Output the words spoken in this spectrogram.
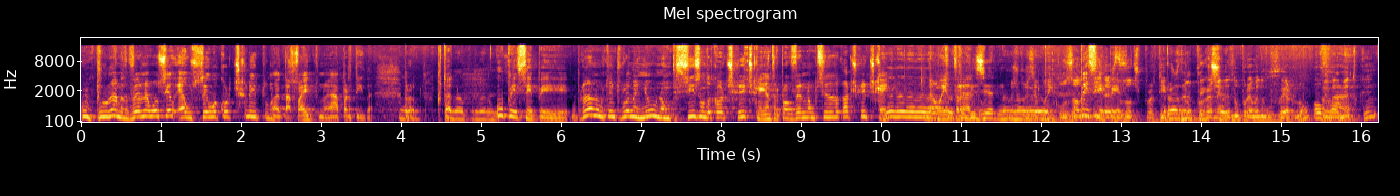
o programa de governo é o seu, é o seu acordo escrito, não é? Está feito, não é? À partida. Pronto. Portanto, é o problema o PCP, o- não, não tem problema nenhum, não precisam de acordos escritos. Quem entra para o governo não precisa de acordos escritos. Quem Não, não, não, não, não, estou a entrando. dizer, não, Mas, por não, exemplo, a não. inclusão O de medidas PCP. dos outros partidos no programa, no programa do governo Ou foi um vá, elemento que,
